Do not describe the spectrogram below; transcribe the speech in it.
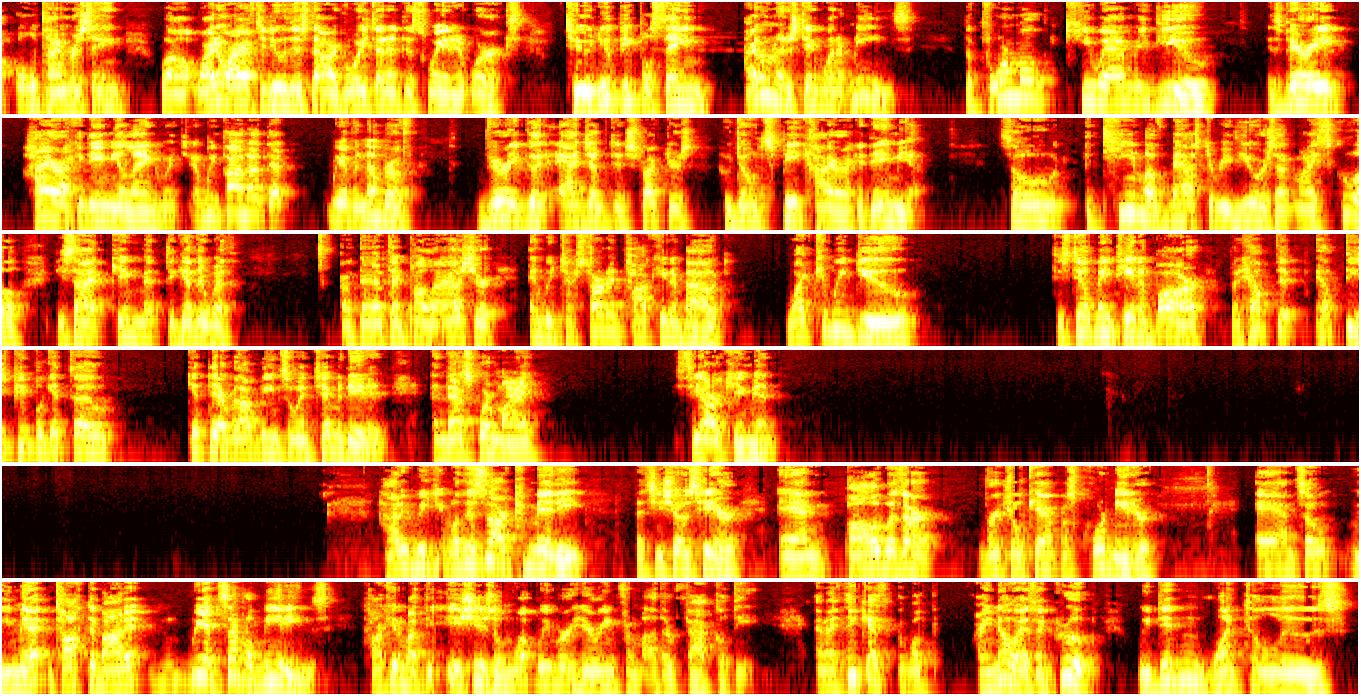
old timers saying, well, why do I have to do this now? I've always done it this way and it works. To new people saying, I don't understand what it means. The formal QM review is very higher academia language. And we found out that we have a number of very good adjunct instructors who don't speak higher academia. So the team of master reviewers at my school decided, came met together with uh, at that time Paula Asher, and we started talking about what can we do to still maintain a bar, but help the, help these people get to get there without being so intimidated. And that's where my CR came in. How did we get, well, this is our committee that she shows here. And Paula was our virtual campus coordinator. And so we met and talked about it. We had several meetings talking about the issues and what we were hearing from other faculty. And I think as, well, I know as a group, we didn't want to lose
